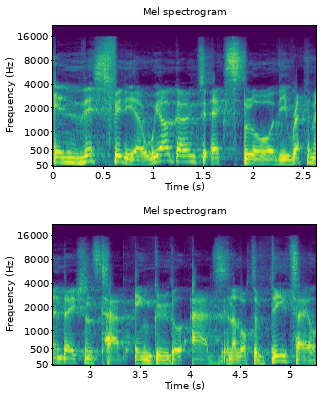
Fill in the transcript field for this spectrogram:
In this video, we are going to explore the recommendations tab in Google Ads in a lot of detail.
